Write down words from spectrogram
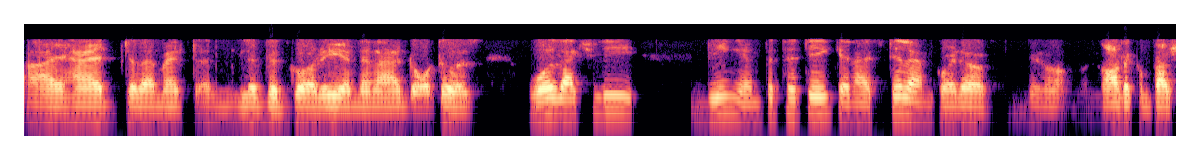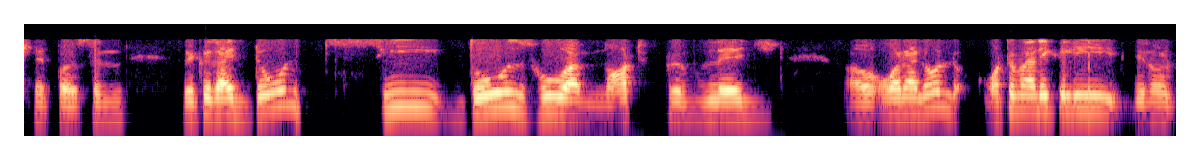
I had till I met and lived with Gauri and then I had daughters was actually being empathetic and I still am quite a you know not a compassionate person because I don't see those who are not privileged uh, or I don't automatically you know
